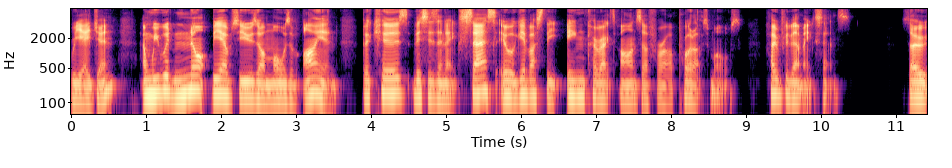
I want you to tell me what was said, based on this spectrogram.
reagent and we would not be able to use our moles of iron because this is an excess, it will give us the incorrect answer for our product moles. Hopefully that makes sense. So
